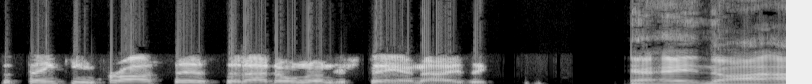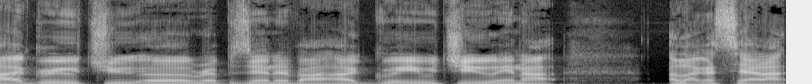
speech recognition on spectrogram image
a thinking process that I don't understand, Isaac. Yeah, hey, no, I, I, agree with you, uh, Representative. I, I, agree with you, and I, like I said, I,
